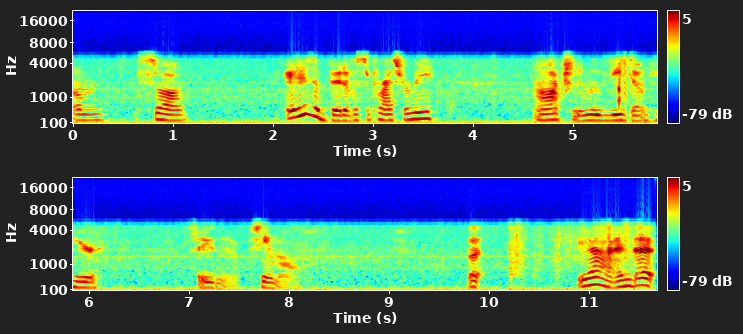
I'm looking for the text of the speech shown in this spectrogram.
Um so it is a bit of a surprise for me. I'll actually move these down here so you can see them all. But yeah, and the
